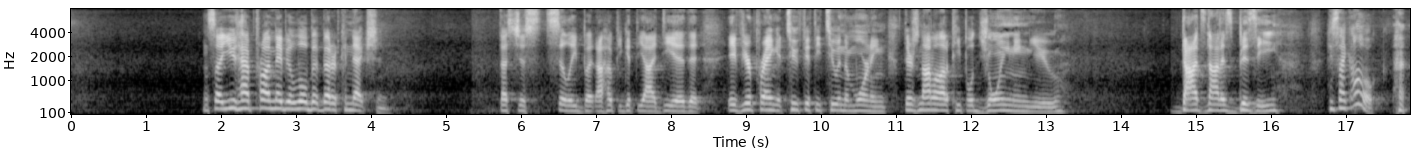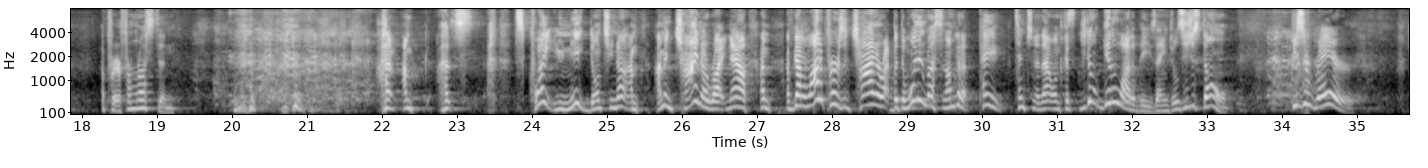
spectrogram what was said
And so you'd have probably maybe a little bit better connection that's just silly, but I hope you get the idea that if you're praying at 2:52 in the morning, there's not a lot of people joining you. God's not as busy. He's like, "Oh, a prayer from Ruston." I'm, I'm, it's quite unique, don't you know? I'm, I'm in China right now. I'm, I've got a lot of prayers in China, right, but the one in Ruston, I'm going to pay attention to that one because you don't get a lot of these angels. You just don't. These are rare.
